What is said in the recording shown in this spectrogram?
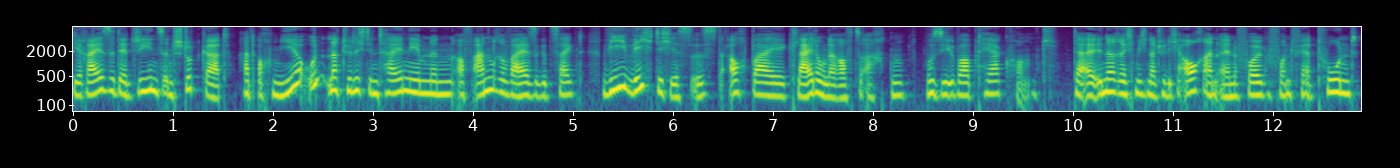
Die Reise der Jeans in Stuttgart hat auch mir und natürlich den Teilnehmenden auf andere Weise gezeigt, wie wichtig es ist, auch bei Kleidung darauf zu achten, wo sie überhaupt herkommt. Da erinnere ich mich natürlich auch an eine Folge von Vertont,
